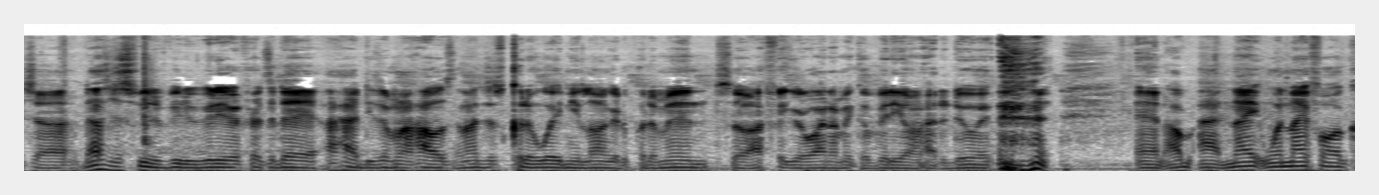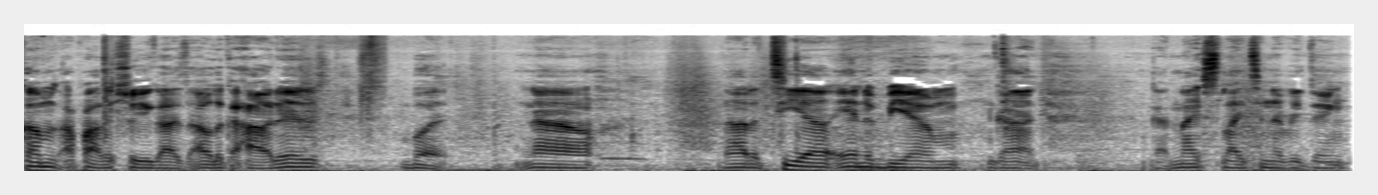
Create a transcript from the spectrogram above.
Alright y'all, that's just for the video video for today. I had these in my house and I just couldn't wait any longer to put them in. So I figured why not make a video on how to do it. and I'm, at night, when nightfall comes, I'll probably show you guys the outlook of how it is. But now, now the TL and the BM got, got nice lights and everything.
